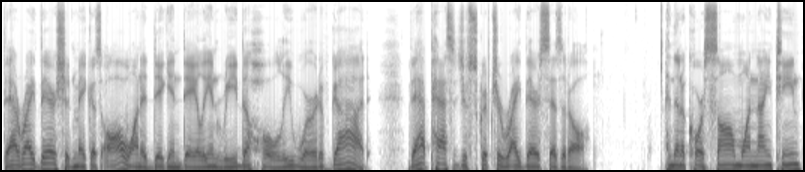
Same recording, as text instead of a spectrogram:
That right there should make us all want to dig in daily and read the holy word of God. That passage of scripture right there says it all. And then, of course, Psalm 119,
